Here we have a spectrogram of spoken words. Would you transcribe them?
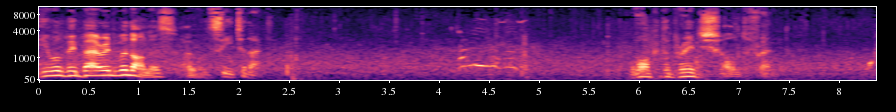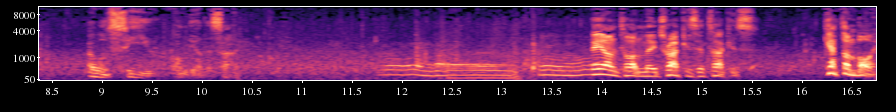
He will be buried with honors. I will see to that. Walk the bridge, old friend. I will see you on the other side. Beanton may track his attackers. Get them, boy!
